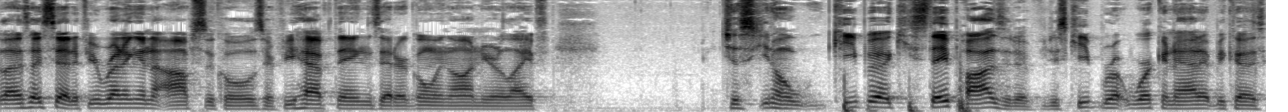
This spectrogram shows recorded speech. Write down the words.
as I said, if you're running into obstacles, if you have things that are going on in your life, just you know keep uh, stay positive. Just keep working at it because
